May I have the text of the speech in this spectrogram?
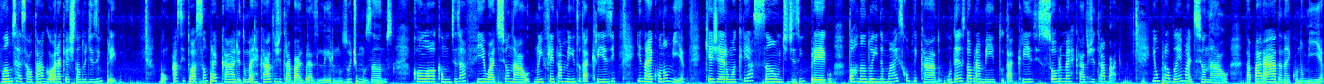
vamos ressaltar agora a questão do desemprego. Bom, a situação precária do mercado de trabalho brasileiro nos últimos anos coloca um desafio adicional no enfrentamento da crise e na economia, que gera uma criação de desemprego, tornando ainda mais complicado o desdobramento da crise sobre o mercado de trabalho. E um problema adicional da parada na economia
